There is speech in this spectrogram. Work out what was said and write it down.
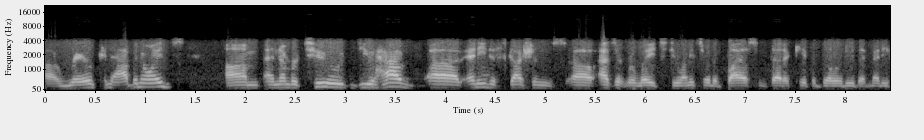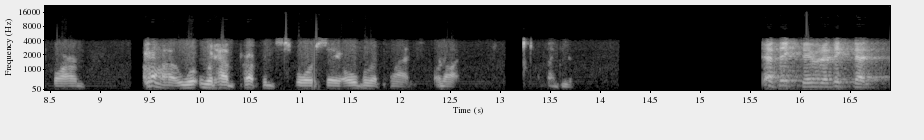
uh, rare cannabinoids? Um, and number two, do you have uh, any discussions as it relates to any sort of biosynthetic capability that MediPharm would have preference for, say, over a plant or not? Thank you. Yeah, thanks, David. I think that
